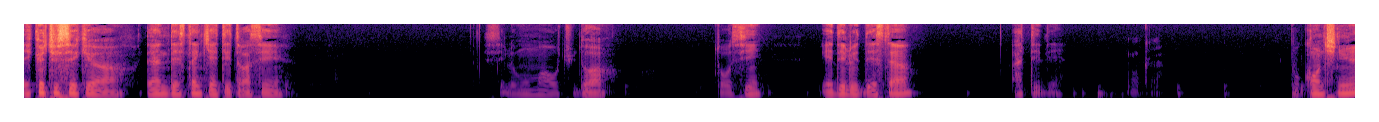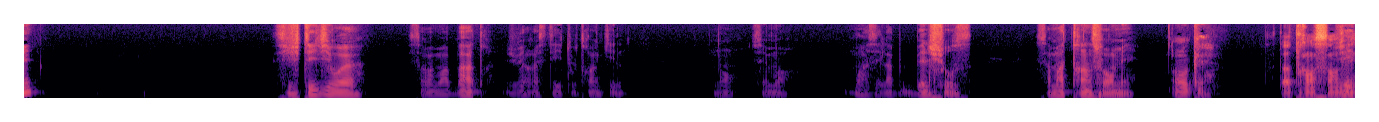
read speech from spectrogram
et que tu sais que tu as un destin qui a été tracé, c'est le moment où tu dois, toi aussi, aider le destin à t'aider. Pour continuer, si je te dis, ouais, ça va m'abattre, je vais rester tout tranquille. Non, c'est mort. Moi, c'est la plus belle chose. Ça m'a transformé. Ok. Tu as transcendé.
